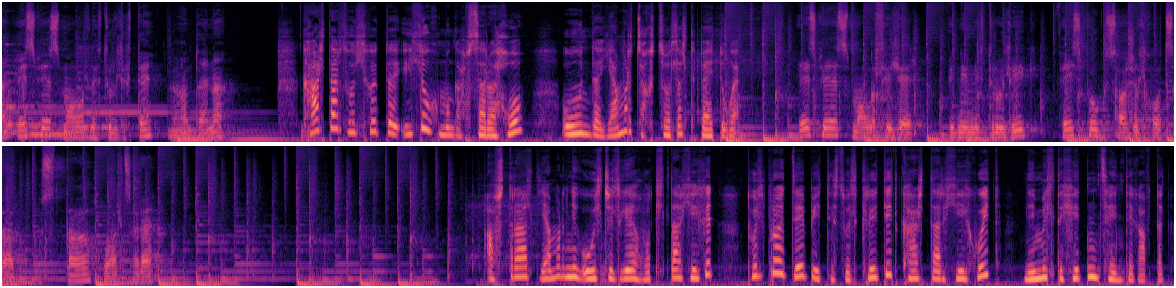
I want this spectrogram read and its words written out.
SPS Монгол нэвтрүүлэгтэй хамт байна. Картаар төлөхөд илүү их мөнгө авсаар байх уу? Үүнд ямар зохицуулалт байдаг вэ? SPS Монгол хэлээр бидний нэвтрүүлгийг Facebook сошиал хуудасаар бусдаа хуваалцаарай. Австралид ямар нэг үйлчилгээ худалдаа хийхэд төлбөрөө дебет эсвэл кредит картаар хийх үед нэмэлт хэдэн центиг авдаг.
